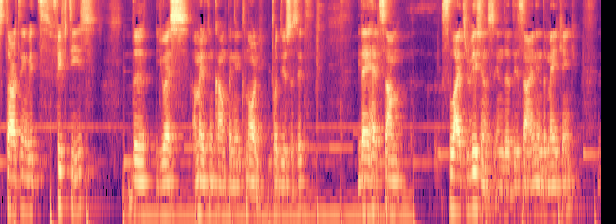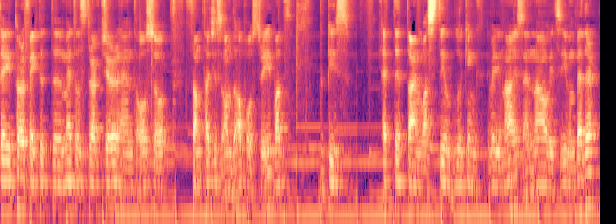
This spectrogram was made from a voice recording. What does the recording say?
starting with 50s the US American company Knoll produces it. They had some slight revisions in the design in the making. They perfected the metal structure and also some touches on the upholstery, but the piece at that time was still looking very nice and now it's even better.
